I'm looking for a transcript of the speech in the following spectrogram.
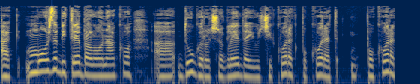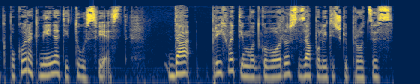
A možda bi trebalo onako a, dugoročno gledajući korak po korak, po korak po korak mijenjati tu svijest da prihvatimo odgovornost za politički proces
